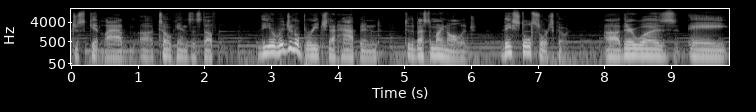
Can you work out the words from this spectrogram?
just GitLab uh, tokens and stuff, the original breach that happened, to the best of my knowledge, they stole source code. Uh, there was a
